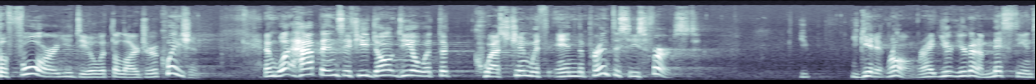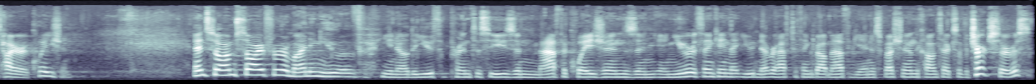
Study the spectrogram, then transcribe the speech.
before you deal with the larger equation. And what happens if you don't deal with the question within the parentheses first? You, you get it wrong, right? You're, you're going to miss the entire equation. And so I'm sorry for reminding you of, you know, the youth of parentheses and math equations, and, and you were thinking that you'd never have to think about math again, especially in the context of a church service.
